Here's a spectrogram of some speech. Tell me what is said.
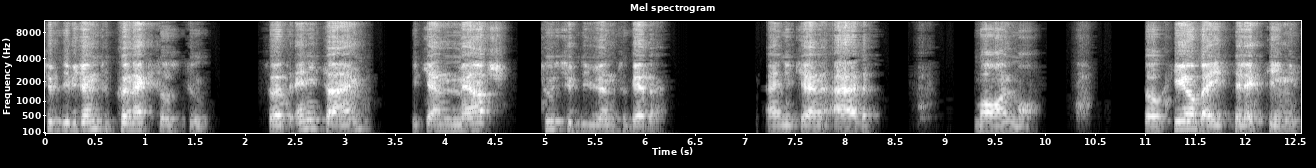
subdivision to connect those two. So at any time, you can merge two subdivisions together. And you can add more and more. So here by selecting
